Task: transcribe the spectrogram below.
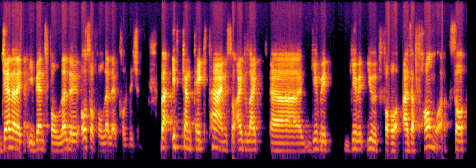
generate events for Lele, also for Lele collision. But it can take time. So I'd like uh, give it give it you for as a homework. So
